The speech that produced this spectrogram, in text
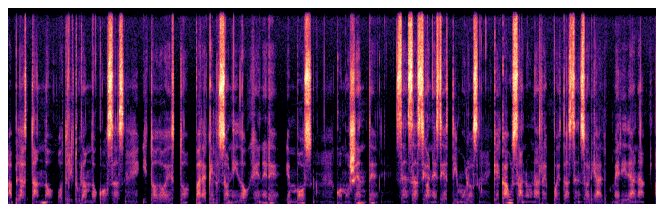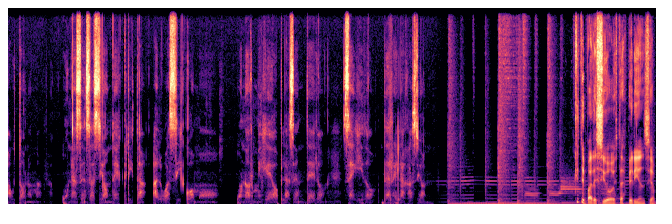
aplastando o triturando cosas, y todo esto para que el sonido genere en voz como oyente sensaciones y estímulos que causan una respuesta sensorial meridiana autónoma. Una sensación descrita algo así como un hormigueo placentero seguido de relajación. ¿Qué te pareció esta experiencia?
